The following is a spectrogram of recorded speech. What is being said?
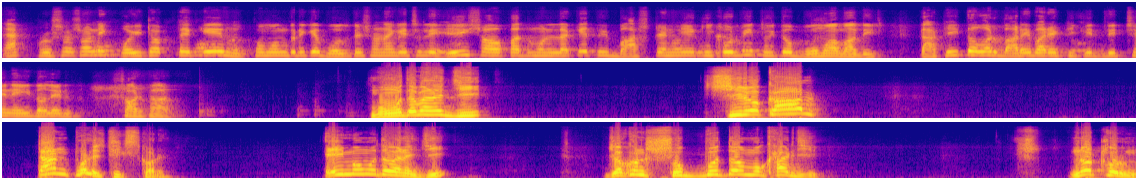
এক প্রশাসনিক বৈঠক থেকে মুখ্যমন্ত্রীকে বলতে শোনা গেছিল এই শওকাত মোল্লাকে তুই বাস স্ট্যান্ড নিয়ে কি করবি? তুই তো বোমা বাঁধিস। তাকেই তো আবার বারে বারে টিকিট দিচ্ছেন এই দলের সরকার। মমতা ব্যানার্জি চিরকাল টান পলিটিক্স করে। এই মমতা ব্যানার্জি যখন সুব্রত মুখার্জি নোট করুন।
